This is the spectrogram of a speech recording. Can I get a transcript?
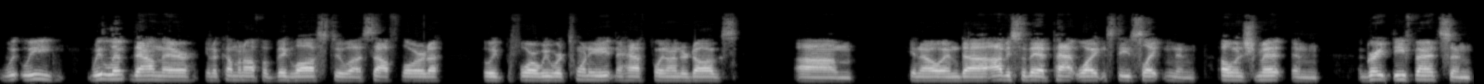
we, we we limped down there, you know, coming off a big loss to uh, South Florida the week before. We were 28 and a half point underdogs. Um, you know, and uh, obviously they had Pat White and Steve Slaton and Owen Schmitt and a great defense and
